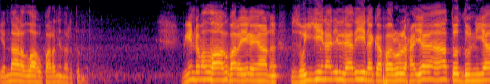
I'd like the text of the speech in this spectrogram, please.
എന്നാണ് അള്ളാഹു പറഞ്ഞു നിർത്തുന്നത്. വീണ്ടും അള്ളാഹു പറയുകയാണ് കഫറുൽ ദുനിയാ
